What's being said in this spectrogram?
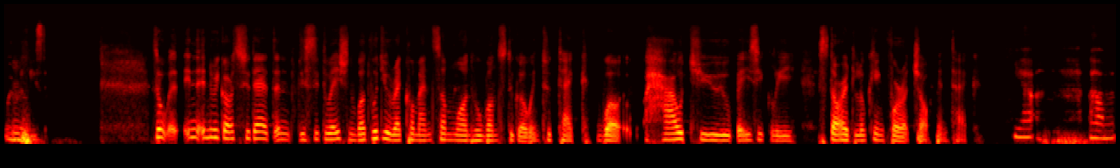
we mm-hmm. release it. So, uh, in, in regards to that and this situation, what would you recommend someone who wants to go into tech? Well, how to basically start looking for a job in tech? Yeah, um,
